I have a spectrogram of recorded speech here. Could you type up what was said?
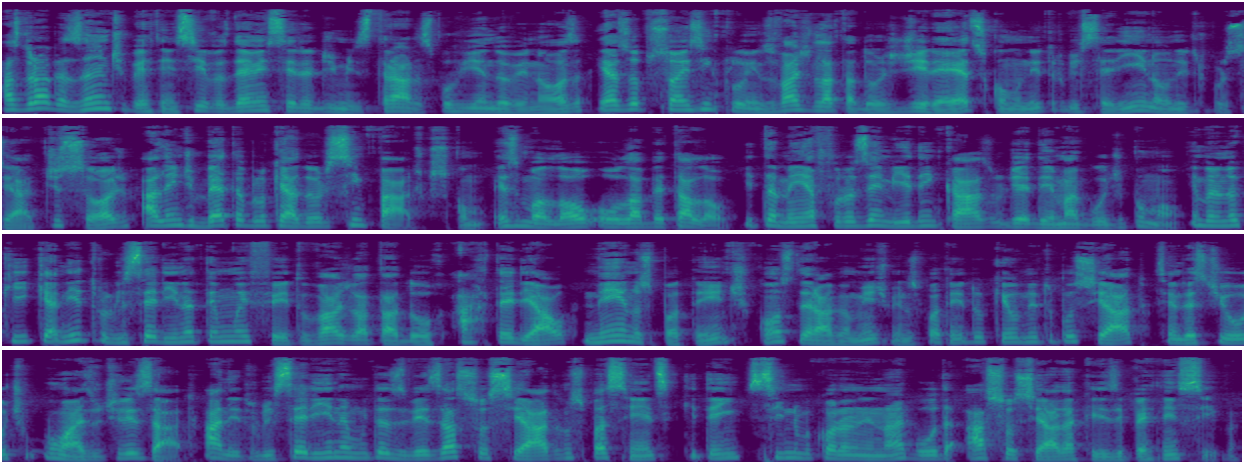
As drogas antihipertensivas devem ser administradas por via endovenosa e as opções incluem os vasodilatadores diretos, como nitroglicerina ou nitroprusiato de sódio, além de beta-bloqueadores bloqueadores simpáticos, como esmolol ou labetalol, e também a furosemida em caso de edema agudo de pulmão. Lembrando aqui que a nitroglicerina tem um efeito vasodilatador arterial menos potente, consideravelmente menos potente do que o nitroprusiato, sendo este último o mais utilizado. A nitroglicerina é muitas vezes associada nos pacientes que têm síndrome coronariana aguda associada à crise hipertensiva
